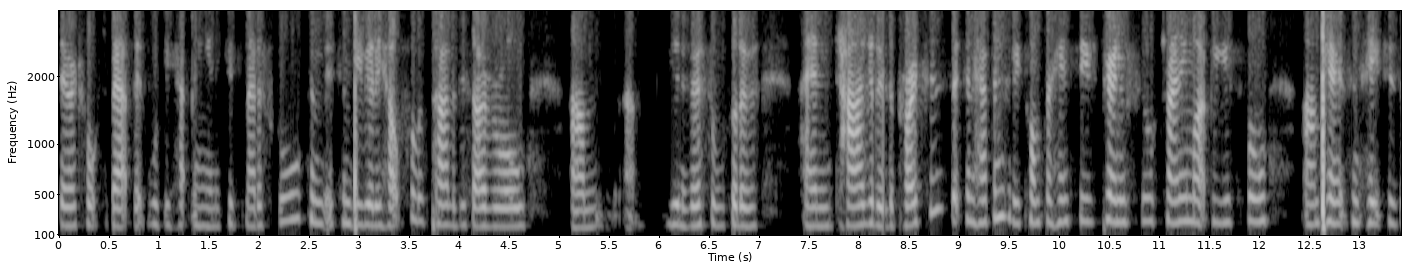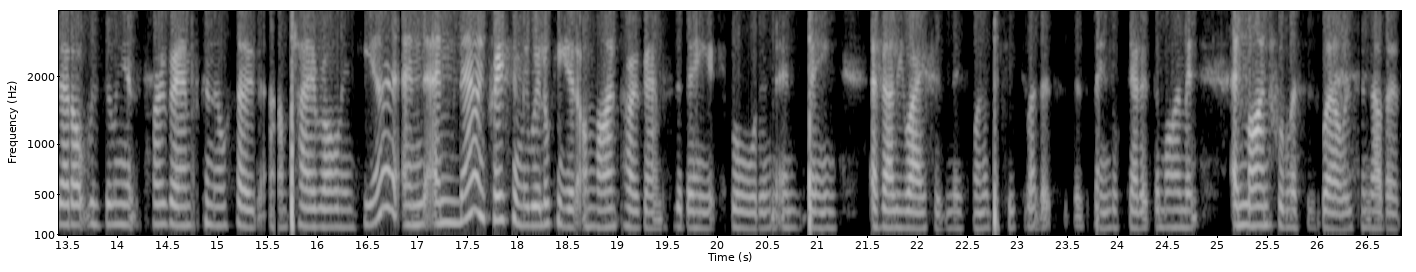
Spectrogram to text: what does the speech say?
Sarah talked about that would be happening in a Kids Matter school can, it can be really helpful as part of this overall um, uh, universal sort of and targeted approaches that can happen to be comprehensive. Parenting skills training might be useful. Um, parents and teachers adult resilience programs can also um, play a role in here. And, and now increasingly we're looking at online programs that are being explored and, and being evaluated. And there's one in particular that's, that's being looked at at the moment. And mindfulness as well is another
